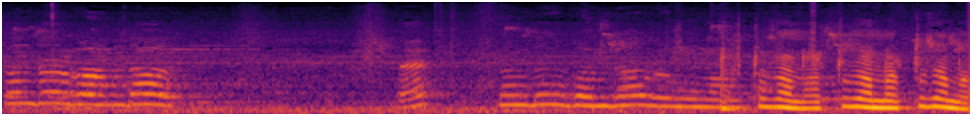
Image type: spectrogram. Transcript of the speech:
সুন্দর গন্ধ। সুন্দর গন্ধ হবে হয়। একটু জানো একটু জানো একটু জানো।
